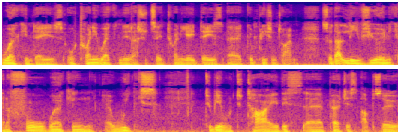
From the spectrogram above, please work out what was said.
working days or 20 working days, I should say 28 days uh, completion time. So that leaves you only kind of four working uh, weeks to be able to tie this uh, purchase up. So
